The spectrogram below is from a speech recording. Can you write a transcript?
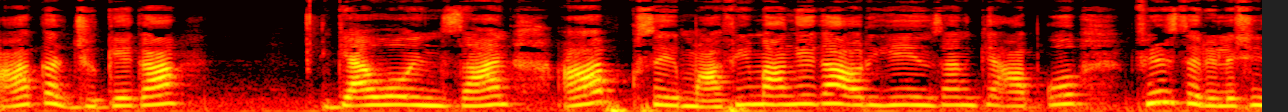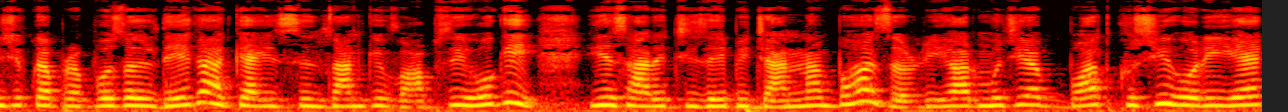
आकर झुकेगा? क्या वो इंसान आपसे माफ़ी मांगेगा और ये इंसान क्या आपको फिर से रिलेशनशिप का प्रपोजल देगा? क्या इस इंसान की वापसी होगी? ये सारी चीज़ें भी जानना बहुत ज़रूरी है और मुझे अब बहुत खुशी हो रही है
